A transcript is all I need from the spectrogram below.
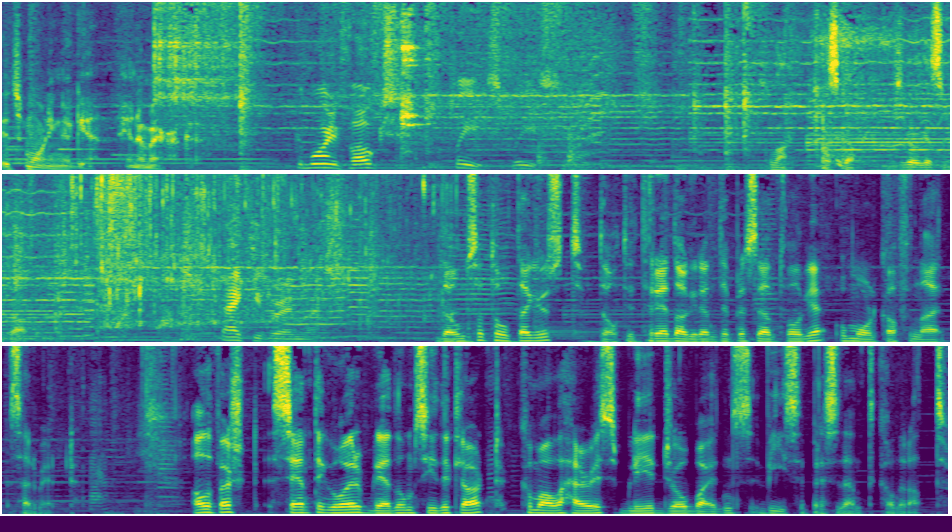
It's morning again in America. Good morning, folks. Please, please. Come on, let's go. Let's go get some coffee. Thank you very much. Det er onsdag 12. august, det er 83 dager igjen til presidentvalget, og morgenkaffen er servert. Aller først, sent i går ble det omsider klart. Kamala Harris blir Joe Bidens visepresidentkandidat.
